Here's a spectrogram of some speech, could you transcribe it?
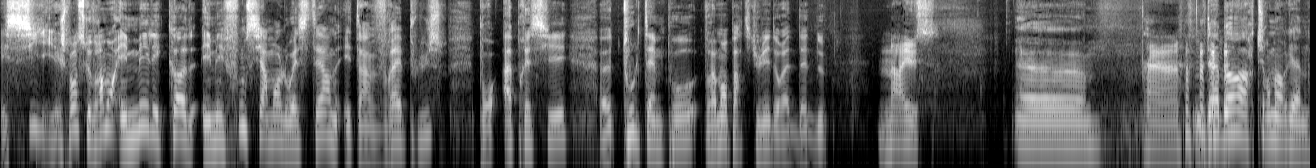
Et si, je pense que vraiment aimer les codes, aimer foncièrement le western est un vrai plus pour apprécier euh, tout le tempo vraiment particulier de Red Dead 2. Marius. euh, Euh, D'abord Arthur Morgan.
